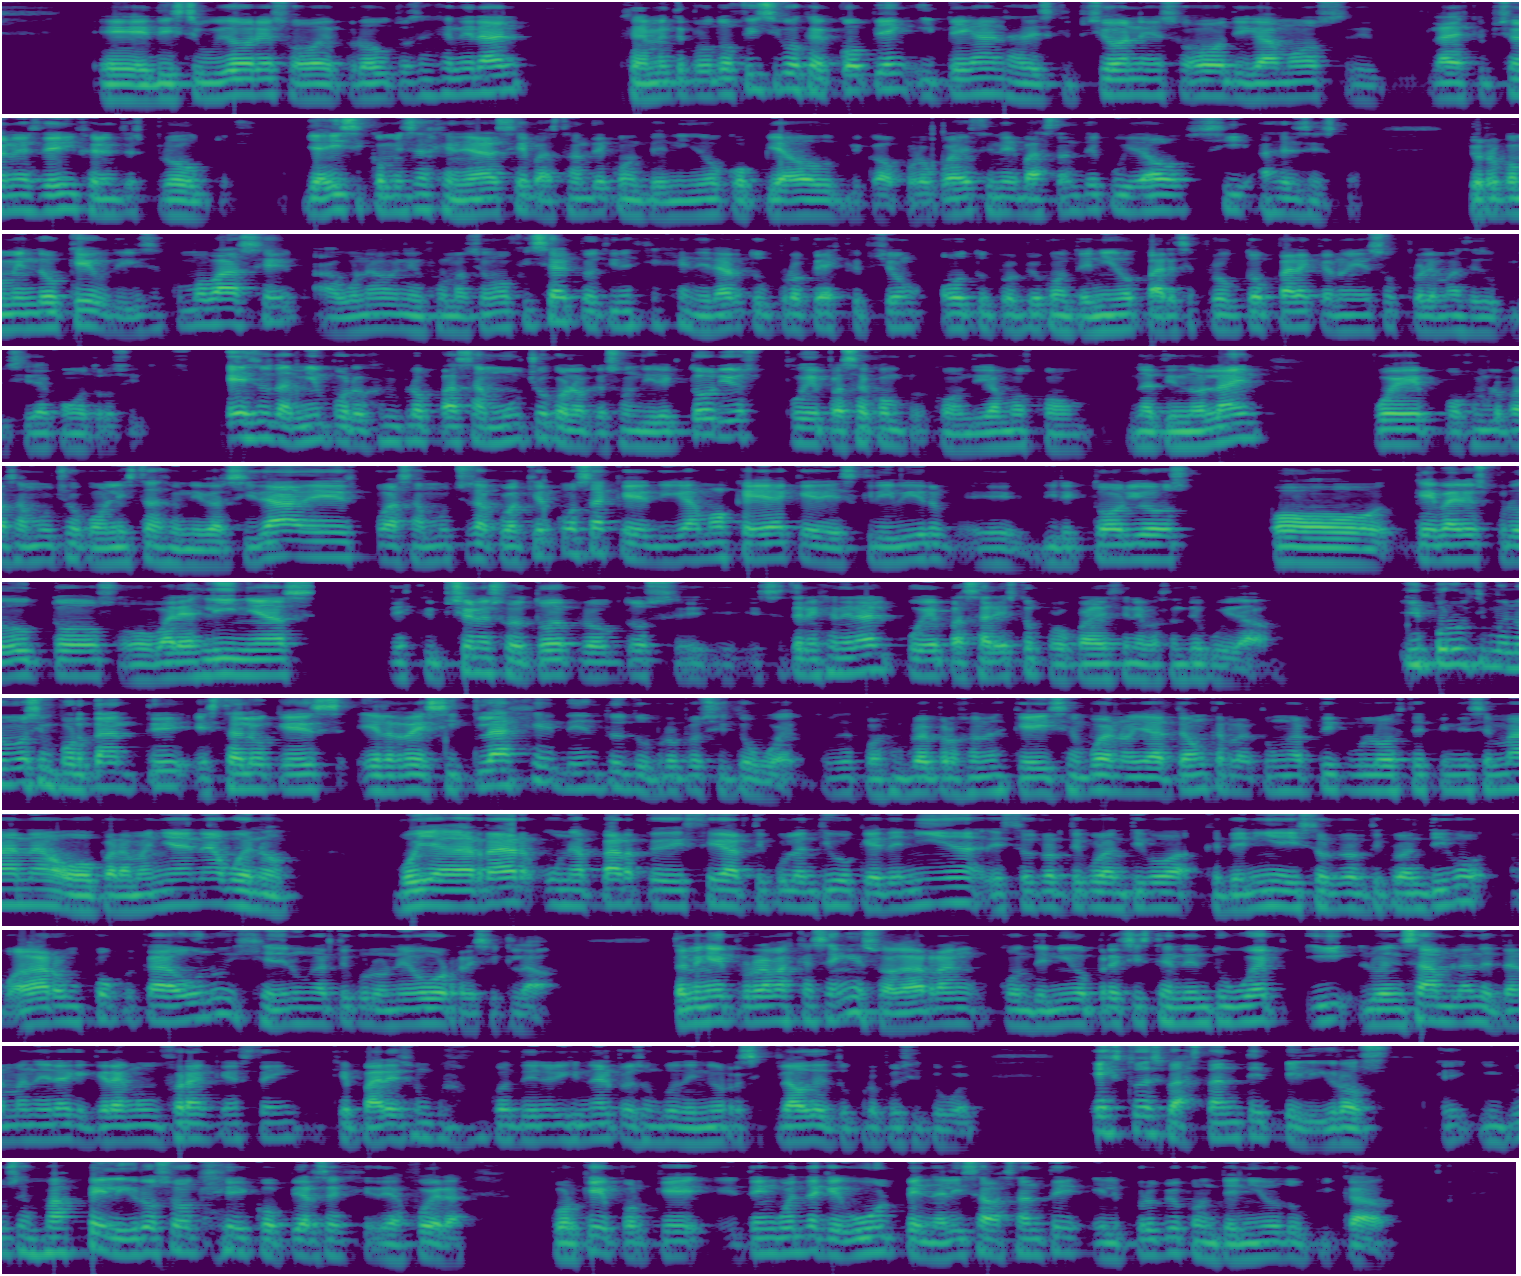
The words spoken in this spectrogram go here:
eh, distribuidores o de productos en general, generalmente productos físicos que copian y pegan las descripciones o, digamos, eh, las descripciones de diferentes productos. Y ahí sí comienza a generarse bastante contenido copiado o duplicado, por lo cual es tener bastante cuidado si haces esto. Yo recomiendo que utilices como base alguna información oficial, pero tienes que generar tu propia descripción o tu propio contenido para ese producto para que no haya esos problemas de duplicidad con otros sitios. Eso también, por ejemplo, pasa mucho con lo que son directorios, puede pasar con, digamos, con una online, puede, por ejemplo, pasa mucho con listas de universidades, pasa mucho, o sea, cualquier cosa que, digamos, que haya que describir eh, directorios o que hay varios productos o varias líneas, descripciones sobre todo de productos, eh, etcétera en general, puede pasar esto, por lo cual tener bastante cuidado. Y por último y no más importante, está lo que es el reciclaje dentro de tu propio sitio web. Entonces, por ejemplo, hay personas que dicen, bueno, ya tengo que redactar un artículo este fin de semana o para mañana, bueno, voy a agarrar una parte de ese artículo antiguo que tenía, de este otro artículo antiguo que tenía y este otro artículo antiguo, agarro un poco cada uno y genero un artículo nuevo reciclado. También hay programas que hacen eso, agarran contenido preexistente en tu web y lo ensamblan de tal manera que crean un Frankenstein que parece un contenido original, pero es un contenido reciclado de tu propio sitio web. Esto es bastante peligroso, incluso es más peligroso que copiarse de afuera. ¿Por qué? Porque ten en cuenta que Google penaliza bastante el propio contenido duplicado.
